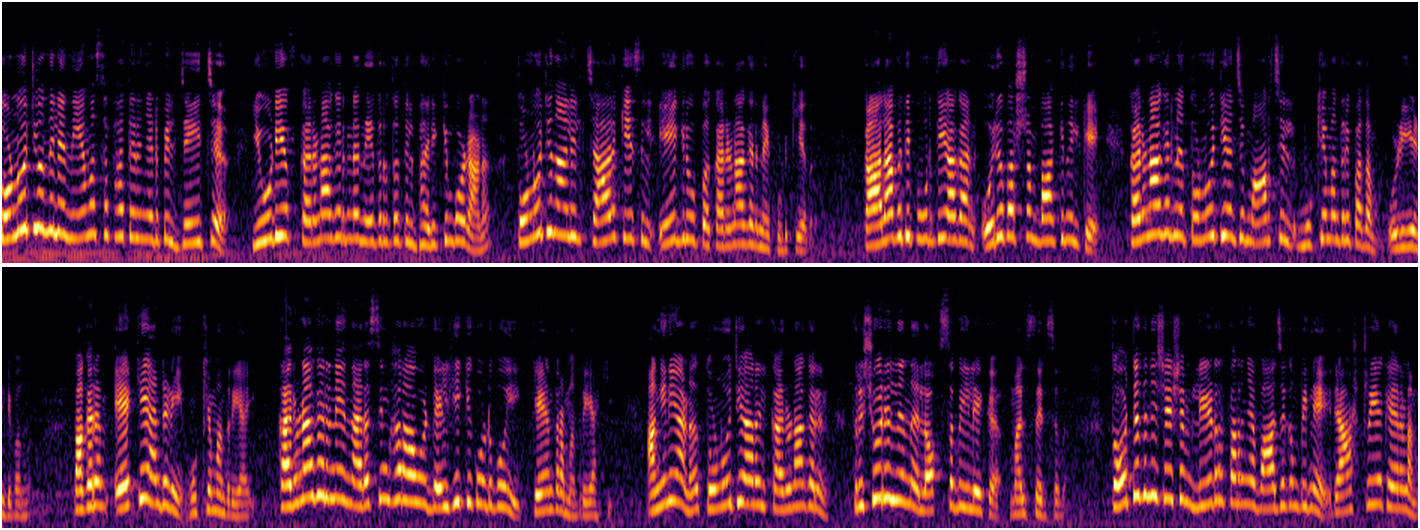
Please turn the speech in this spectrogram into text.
തൊണ്ണൂറ്റിയൊന്നിലെ നിയമസഭാ തെരഞ്ഞെടുപ്പിൽ ജയിച്ച് യു ഡി എഫ് കരുണാകരന്റെ നേതൃത്വത്തിൽ ഭരിക്കുമ്പോഴാണ് തൊണ്ണൂറ്റിനാലിൽ ചാരക്കേസിൽ എ ഗ്രൂപ്പ് കരുണാകരനെ കുടുക്കിയത്. കാലാവധി പൂർത്തിയാകാൻ ഒരു വർഷം ബാക്കി നിൽക്കെ കരുണാകരന് തൊണ്ണൂറ്റിയഞ്ച് മാർച്ചിൽ മുഖ്യമന്ത്രി പദം ഒഴിയേണ്ടി വന്നു. പകരം എ കെ ആന്റണി മുഖ്യമന്ത്രിയായി. കരുണാകരനെ നരസിംഹറാവു ഡൽഹിക്ക് കൊണ്ടുപോയി കേന്ദ്രമന്ത്രിയാക്കി. അങ്ങനെയാണ് തൊണ്ണൂറ്റിയാറിൽ കരുണാകരൻ തൃശൂരിൽ നിന്ന് ലോക്സഭയിലേക്ക് മത്സരിച്ചത്. തോറ്റതിനു ശേഷം ലീഡർ പറഞ്ഞ വാചകം പിന്നെ രാഷ്ട്രീയ കേരളം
